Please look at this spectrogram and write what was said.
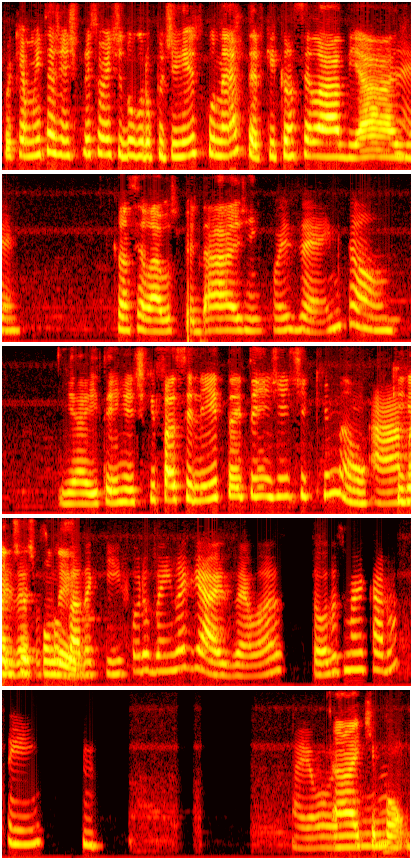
Porque muita gente, principalmente do grupo de risco, né, teve que cancelar a viagem, cancelar a hospedagem. Pois é, então, E aí tem gente que facilita e tem gente que não. Ah, que, que mas eles essas responderam? pousadas aqui foram bem legais. Elas todas marcaram sim. É Ai, que né? bom.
